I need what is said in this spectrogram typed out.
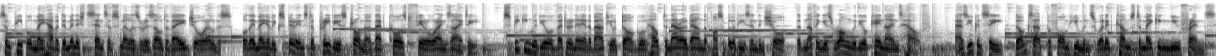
Some people may have a diminished sense of smell as a result of age or illness, or they may have experienced a previous trauma that caused fear or anxiety. Speaking with your veterinarian about your dog will help to narrow down the possibilities and ensure that nothing is wrong with your canine's health. As you can see, dogs outperform humans when it comes to making new friends.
